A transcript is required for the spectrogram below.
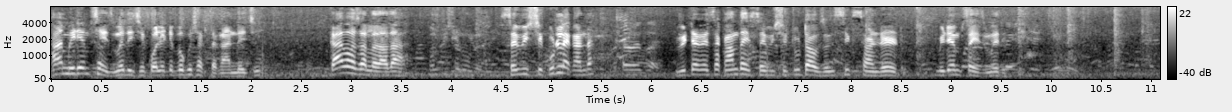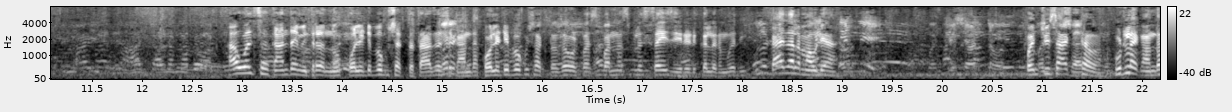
हा मिडियम साईज मध्येची क्वालिटी बघू शकता कांद्याची. काय भाव झाला दादा? सव्वीसशे. कुठला आहे कांदा? विटावेचा कांदा आहे सव्वीसशे two thousand six hundred medium साईजमध्ये. हा वलचा कांदा आहे मित्रांनो. क्वालिटी बघू शकता. ताजाची कांदा. क्वालिटी बघू शकता. जवळपास पन्नास प्लस साईज आहे रेड कलरमध्ये. काय झाला माऊल्या पंचवीस अठ्ठावन्न. कुठला आहे कांदा?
